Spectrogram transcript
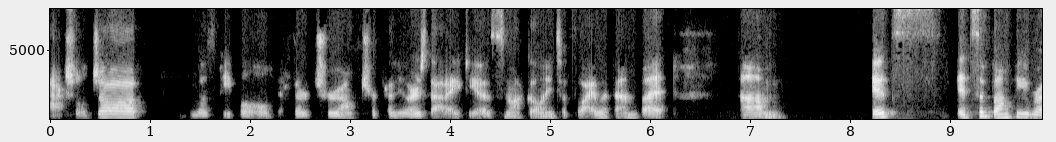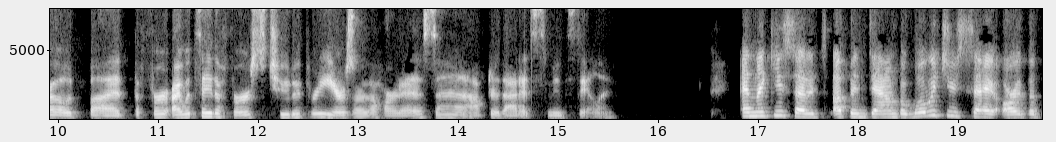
actual job? Most people, if they're true entrepreneurs, that idea is not going to fly with them. But um, it's it's a bumpy road, but the first I would say the first two to three years are the hardest, and after that, it's smooth sailing. And like you said, it's up and down. But what would you say are the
